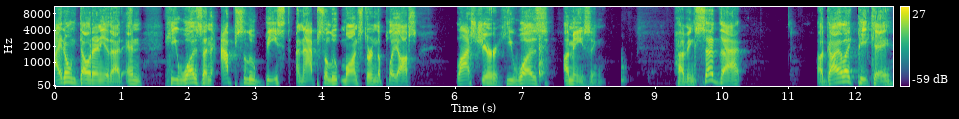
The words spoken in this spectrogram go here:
I don't doubt any of that. And he was an absolute beast, an absolute monster in the playoffs last year. He was amazing. Having said that, a guy like PK,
